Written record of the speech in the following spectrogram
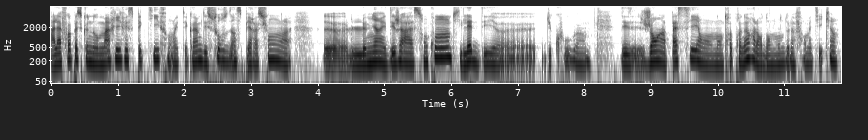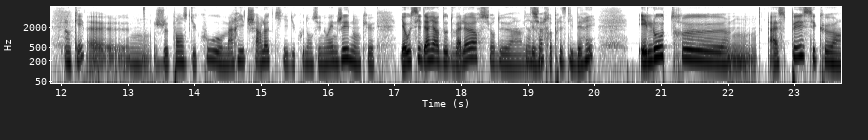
à la fois parce que nos maris respectifs ont été quand même des sources d'inspiration le mien est déjà à son compte, il aide des, du coup des gens à passer en entrepreneur, alors dans le monde de l'informatique. Ok. je pense du coup au mari de Charlotte qui est du coup dans une ONG, donc il y a aussi derrière d'autres valeurs sur de, des entreprises libérées. Et l'autre aspect, c'est que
